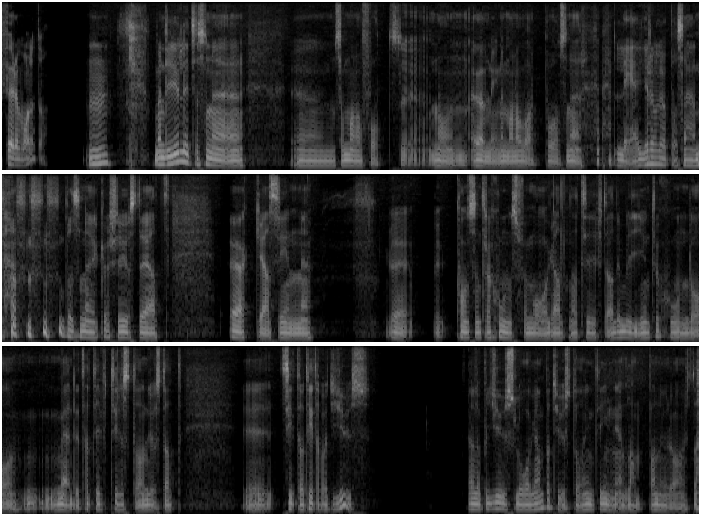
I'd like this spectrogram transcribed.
föremålet då. Mm. Men det är ju lite sån här um, som man har fått eh, någon övning när man har varit på sån här läger höll jag på att säga, på sån här kurser just det att öka sin koncentrationsförmåga alternativt, ja det blir intuition då, meditativt tillstånd just att eh, sitta och titta på ett ljus. Eller på ljuslågan på ett ljus då, inte inne i en lampa nu då. Utan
